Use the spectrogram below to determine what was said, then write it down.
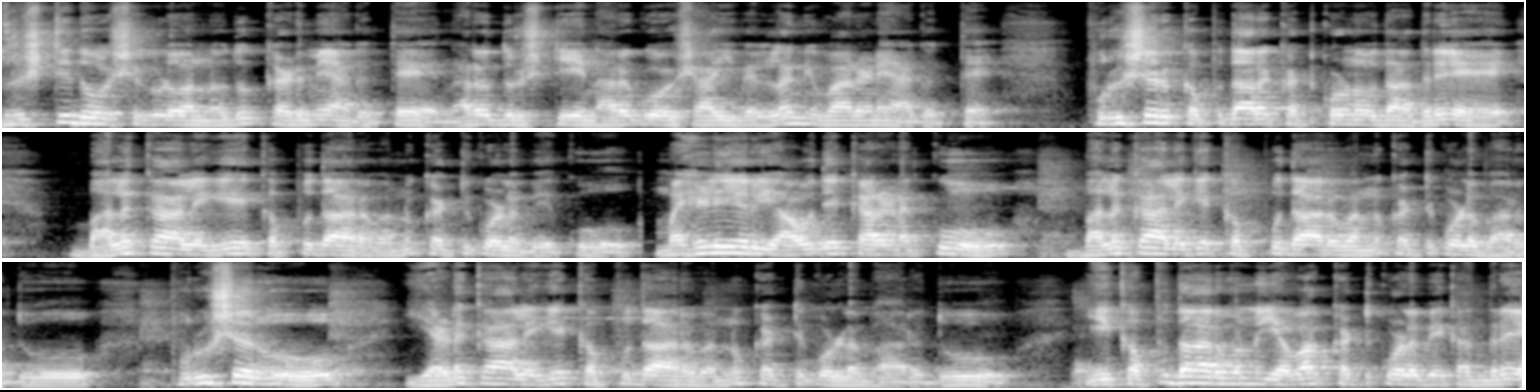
ದೃಷ್ಟಿ ದೋಷಗಳು ಅನ್ನೋದು ಕಡಿಮೆ ಆಗುತ್ತೆ. ನರದೃಷ್ಟಿ, ನರಘೋಷ ಇವೆಲ್ಲ ನಿವಾರಣೆ ಆಗುತ್ತೆ. ಪುರುಷರು ಕಪ್ಪು ದಾರ ಕಟ್ಕೊಳ್ಳೋದಾದ್ರೆ ಬಲಕಾಲಿಗೆ ಕಪ್ಪು ದಾರವನ್ನು ಕಟ್ಟಿಕೊಳ್ಳಬೇಕು. ಮಹಿಳೆಯರು ಯಾವುದೇ ಕಾರಣಕ್ಕೂ ಬಲಕಾಲಿಗೆ ಕಪ್ಪು ದಾರವನ್ನು ಕಟ್ಟಿಕೊಳ್ಳಬಾರದು. ಪುರುಷರು ಎಡಕಾಲಿಗೆ ಕಪ್ಪು ದಾರವನ್ನು ಕಟ್ಟಿಕೊಳ್ಳಬಾರದು. ಈ ಕಪ್ಪು ದಾರವನ್ನು ಯಾವಾಗ ಕಟ್ಟಿಕೊಳ್ಳಬೇಕಂದ್ರೆ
